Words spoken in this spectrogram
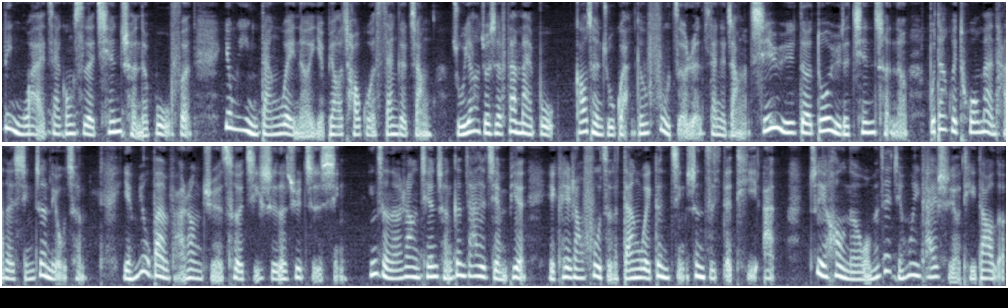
另外，在公司的签呈的部分，用印单位呢也不要超过三个章，主要就是贩卖部、高层主管跟负责人三个章，其余的多余的签呈呢，不但会拖慢他的行政流程，也没有办法让决策及时的去执行。因此呢，让签程更加的简便，也可以让负责的单位更谨慎自己的提案。最后呢，我们在节目一开始有提到了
